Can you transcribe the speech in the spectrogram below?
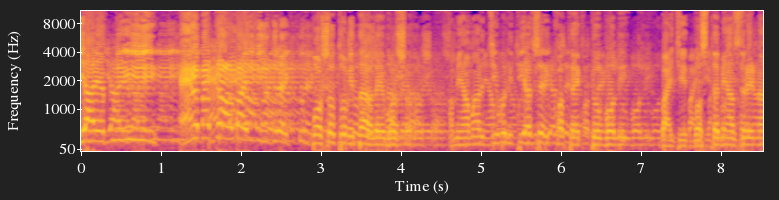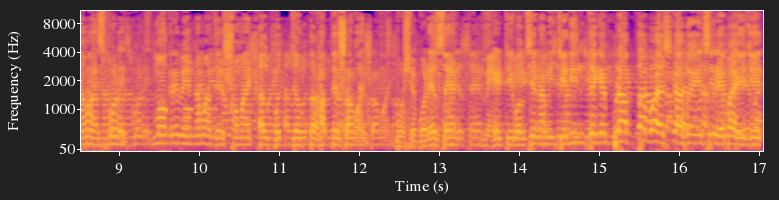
ইয়া পড়েছেন। মেয়েটি বলছেন, আমি যেদিন থেকে প্রাপ্ত বয়স্কা হয়েছি রে বাইজিদ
